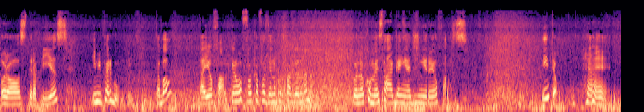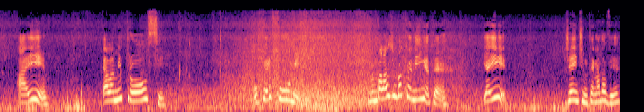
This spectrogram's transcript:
Oroz Terapias, e me perguntem, tá bom? Aí eu falo, porque eu não vou ficar fazendo propaganda não. Quando eu começar a ganhar dinheiro, eu faço. Então, aí ela me trouxe o perfume. Uma embalagem bacaninha até. E aí, gente, não tem nada a ver.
